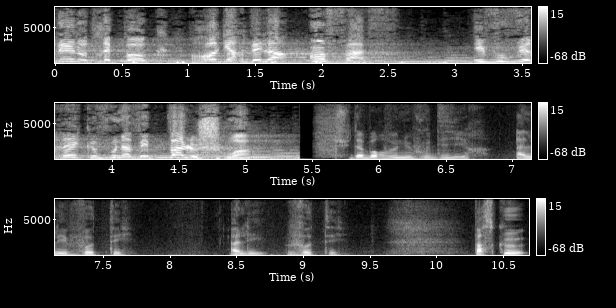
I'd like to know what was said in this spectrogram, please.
Regardez notre époque, regardez-la en face, et vous verrez que vous n'avez pas le choix. Je suis d'abord venu vous dire, allez voter. Allez voter. Parce que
